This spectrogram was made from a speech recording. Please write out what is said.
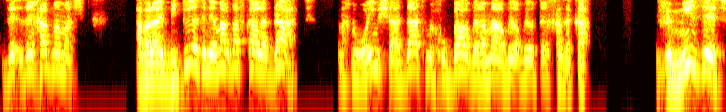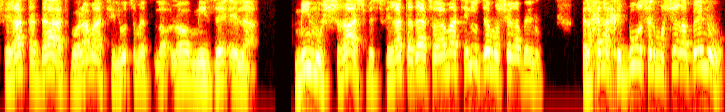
זה, זה אחד ממש. אבל הביטוי הזה נאמר דווקא על הדעת. אנחנו רואים שהדעת מחובר ברמה הרבה הרבה יותר חזקה. ומי זה ספירת הדעת בעולם האצילות? זאת אומרת, לא, לא מי זה, אלא מי מושרש בספירת הדעת של עולם האצילות, זה משה רבנו. ולכן החיבור של משה רבנו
